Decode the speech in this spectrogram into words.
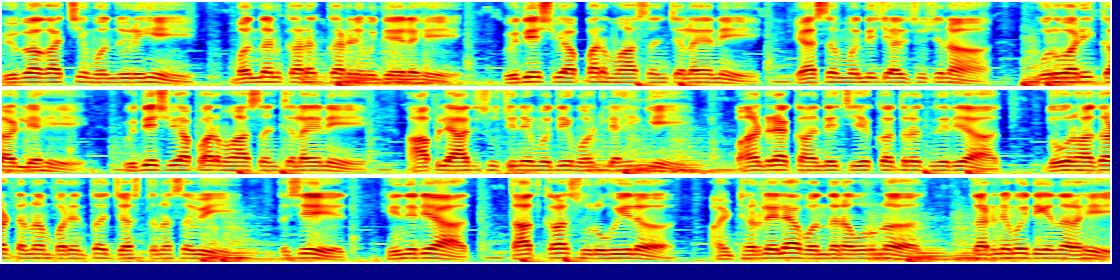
विभागाची मंजुरीही बंधनकारक करण्यामध्ये आली आहे. विदेश व्यापार महासंचालयाने यासंबंधीची अधिसूचना गुरुवारी काढली आहे. विदेश व्यापार महासंचालयाने आपल्या अधिसूचनेमध्ये म्हटले आहे की पांढऱ्या कांद्याची एकत्रित निर्यात दोन हजार टनांपर्यंत जास्त नसावी. तसेच ही निर्यात तात्काळ सुरू होईल आणि ठरलेल्या बंदरावरूनच करण्यामध्ये येणार आहे.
